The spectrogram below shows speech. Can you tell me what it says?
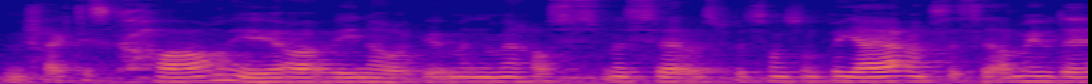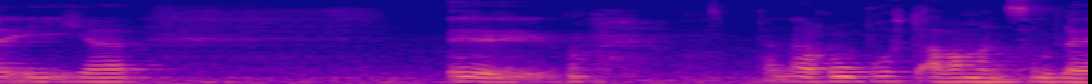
vi faktisk har mye av i Norge. Men vi, har, vi ser, sånn som på Jæren så ser vi jo det i uh, Eh, denne robotarmen som ble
